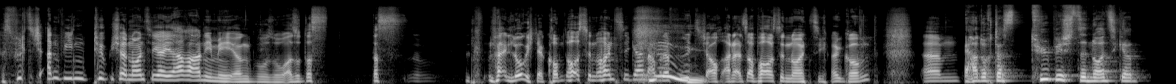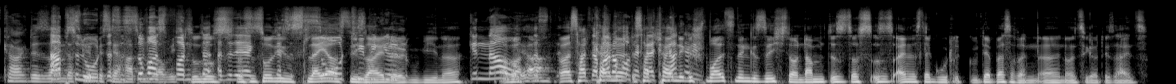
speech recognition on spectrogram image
das fühlt sich an wie ein typischer 90er Jahre Anime irgendwo so. Also das, das Nein, logisch, der kommt aus den 90ern, aber der Hm. fühlt sich auch an, als ob er aus den 90ern kommt. Ähm, Er hat doch das typischste 90er-Charakterdesign, Absolut, das wir das ist sowas hatten, von-. So, so, Also der- das ist so dieses so Slayers-Design typical- irgendwie, ne? genau. Aber, Ja. das, aber es hat da keine, es hat keine geschmolzenen Gesichter und damit ist das, ist es eines der gut, der besseren äh, 90er-Designs.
